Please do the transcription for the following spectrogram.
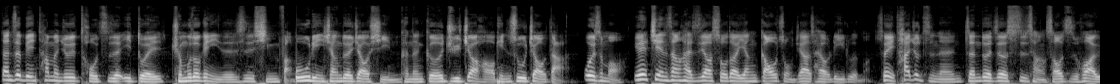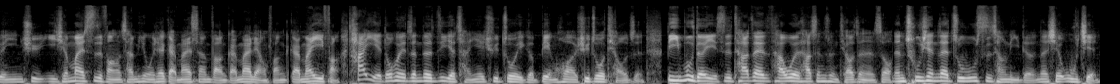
但这边他们就是投资了一堆，全部都给你的是新房，屋龄相对较新，可能格局较好，坪数较大。为什么？因为建商还是要收到一样高总价才有利润嘛，所以他就只能针对这个市场少子化原因去，以前卖四房的产品，我现在改卖。三房改卖两房，改卖一房，他也都会针对自己的产业去做一个变化，去做调整。逼不得已是他在他为了他生存调整的时候，能出现在租屋市场里的那些物件，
